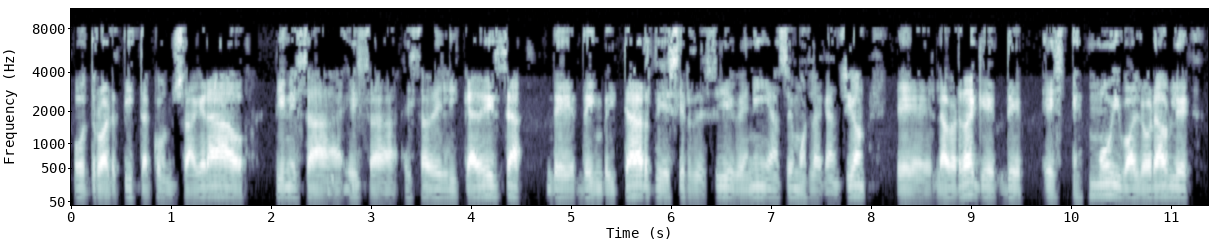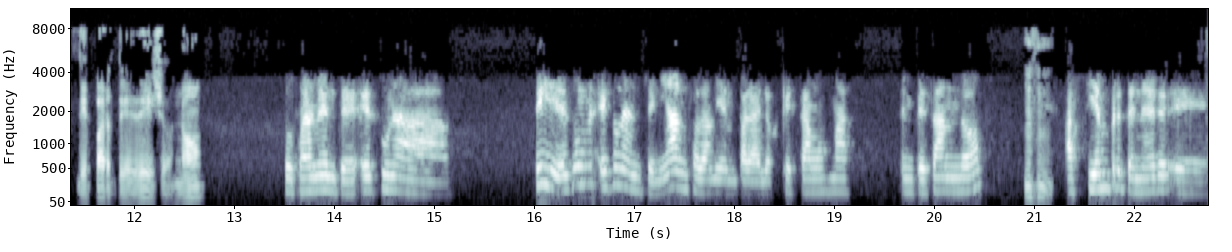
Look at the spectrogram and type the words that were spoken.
otro artista consagrado tiene esa, esa, esa delicadeza de, de invitarte y decirte, sí, vení, hacemos la canción. Eh, la verdad que es, es muy valorable de parte de ellos, ¿no? Totalmente, es una, sí, es, un, es una enseñanza también para los que estamos más empezando a siempre tener, eh,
